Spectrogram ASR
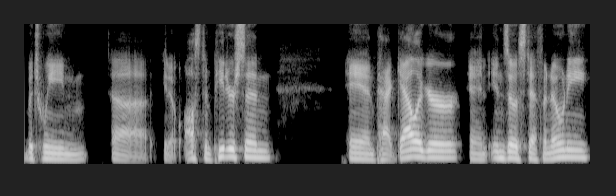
between uh, you know Austin Peterson and Pat Gallagher and Enzo Stefanoni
